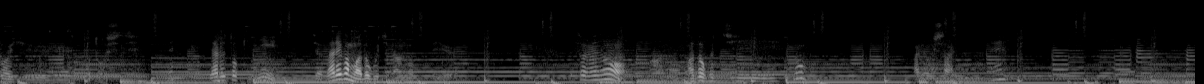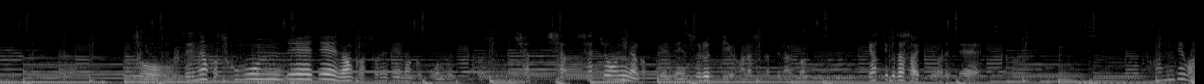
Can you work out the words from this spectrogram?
そう、そういうことをして、ね、やるときに、じゃあ誰が窓口なのっていう、それの窓口のあれをしたりとかねそうでなんかそんででなんかそれでなんか今度なんか社社社長になんかプレゼンするっていう話になってなんかやってくださいって言われてなんで私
